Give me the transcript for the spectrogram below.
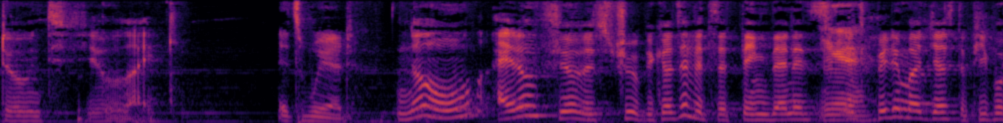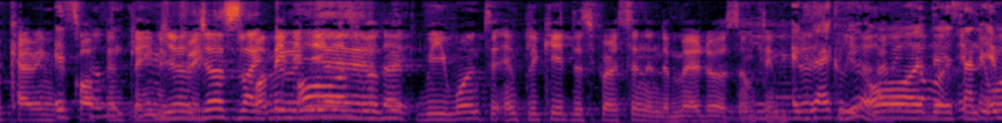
don't feel like. it's weird. No, I don't feel it's true because if it's a thing, then it's Yeah. it's pretty much just the people carrying the It's coffin probably- playing the Yeah, trick. just like or maybe doing- they yeah, just feel yeah, that we want to implicate this person in the murder or something. Yeah. because- Exactly. Yeah. I mean, Or on, there's an you want-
